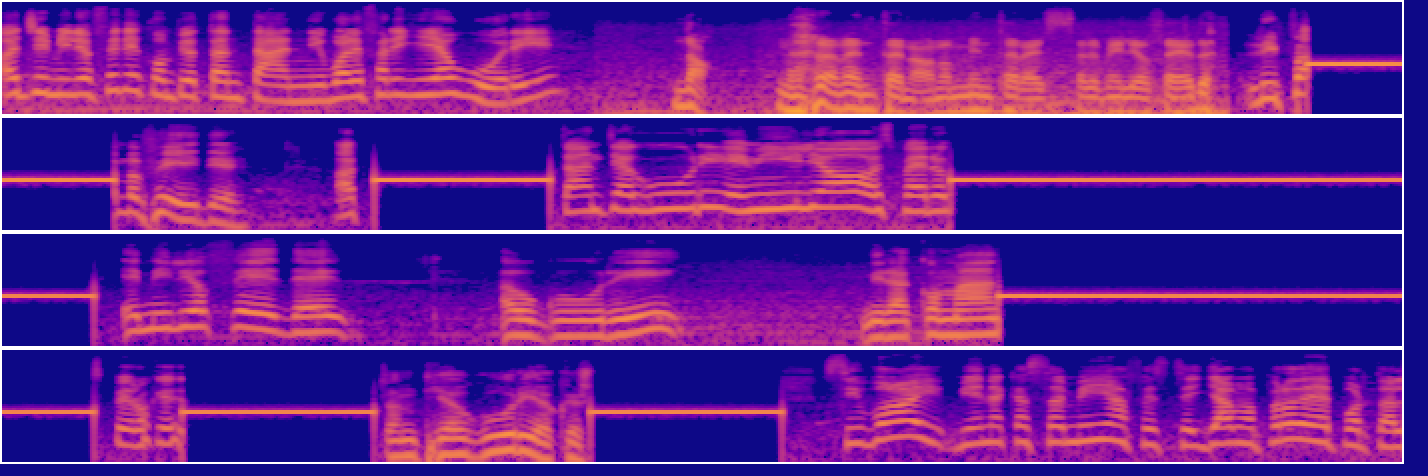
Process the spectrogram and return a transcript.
Oggi Emilio Fede compie 80 anni, vuole fargli gli auguri? No, veramente no, non mi interessa Emilio Fede. Li fa Fede. A Tanti auguri Emilio, spero Emilio Fede, auguri, mi raccomando. spero che Tanti auguri a questo Se vuoi vieni a casa mia, festeggiamo, però deve portare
